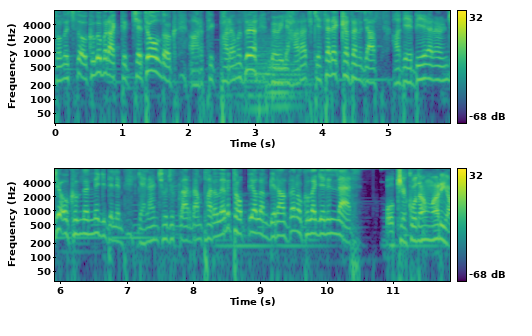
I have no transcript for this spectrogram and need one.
Sonuçta okulu bıraktık çete olduk. Artık paramızı böyle haraç keserek kazanacağız. Hadi bir an önce okulun önüne gidelim. Gelen çocuklardan paraları toplayalım. Birazdan okula gelirler. O kekodan var ya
